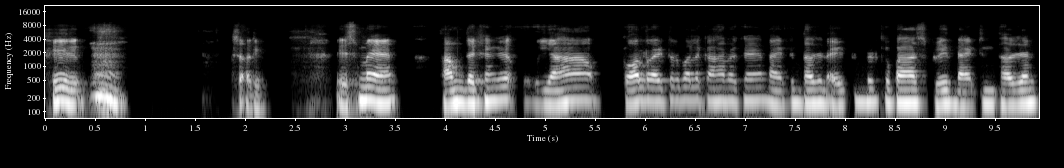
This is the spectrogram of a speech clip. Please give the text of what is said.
फिर सॉरी इसमें हम देखेंगे, यहाँ कॉल राइटर वाले कहाँ रखे हैं? नाइनटीन थाउज़ेंड एट हंड्रेड के पास, फिर नाइनटीन थाउज़ेंड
